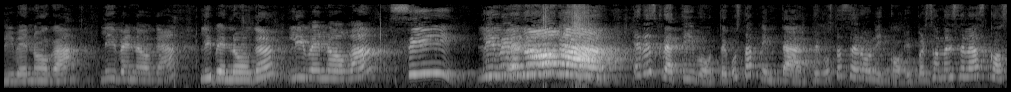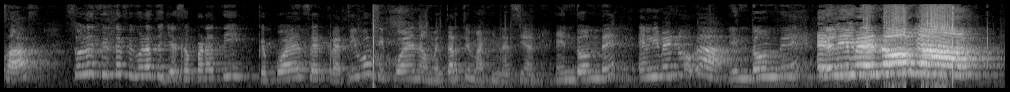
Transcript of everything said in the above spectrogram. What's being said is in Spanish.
Libenoga. Libenoga. Libenoga. Libenoga. Sí, Libenoga. Eres creativo, te gusta pintar, te gusta ser único y personalizar las cosas. Solo existen figuras de yeso para ti, que pueden ser creativos y pueden aumentar tu imaginación. ¿En dónde? En Libenoga. ¿En dónde? ¡En Libenoga!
